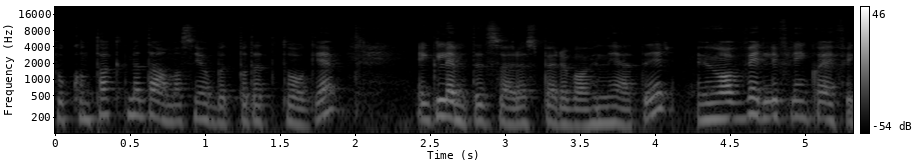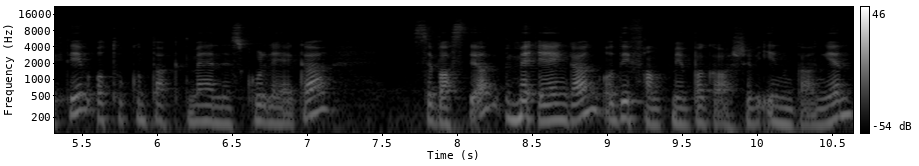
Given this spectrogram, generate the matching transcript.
tok kontakt med dama som jobbet på dette toget. Jeg glemte dessverre å spørre hva hun heter. Hun var veldig flink og effektiv og tok kontakt med hennes kollega Sebastian med en gang, og de fant min bagasje ved inngangen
